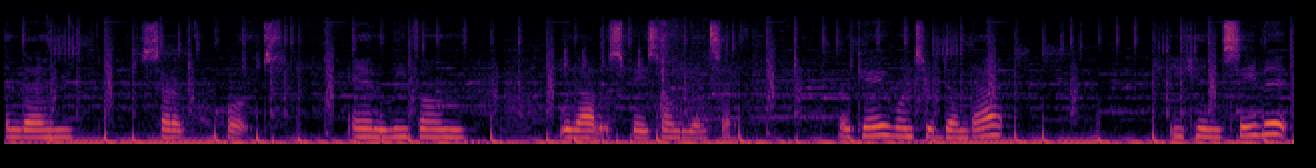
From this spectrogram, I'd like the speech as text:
And then set a quote and leave them without a space on the inside. Okay, once you've done that, you can save it.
